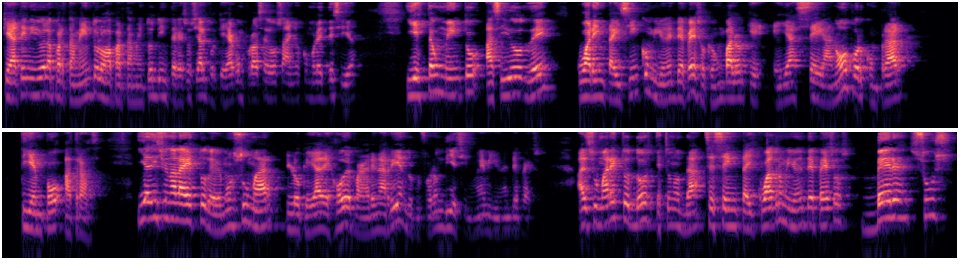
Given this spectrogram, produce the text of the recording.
que ha tenido el apartamento, los apartamentos de interés social, porque ella compró hace dos años, como les decía, y este aumento ha sido de 45 millones de pesos, que es un valor que ella se ganó por comprar tiempo atrás. Y adicional a esto debemos sumar lo que ella dejó de pagar en arriendo, que fueron 19 millones de pesos. Al sumar estos dos, esto nos da 64 millones de pesos versus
